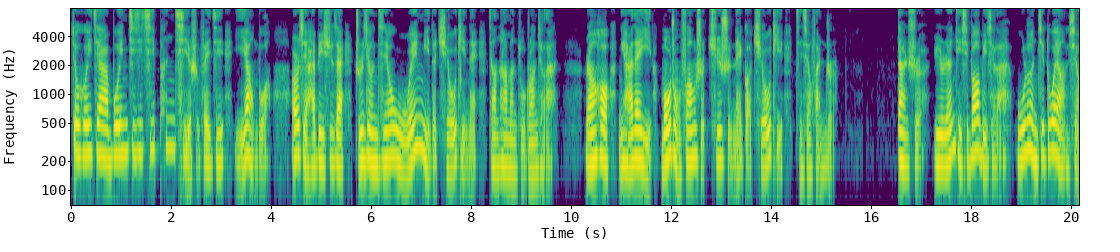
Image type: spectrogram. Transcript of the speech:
就和一架波音777喷气式飞机一样多，而且还必须在直径仅有五微米的球体内将它们组装起来。然后你还得以某种方式驱使那个球体进行繁殖。但是与人体细胞比起来，无论其多样性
